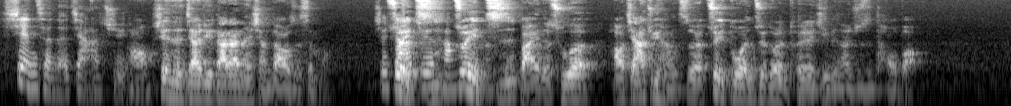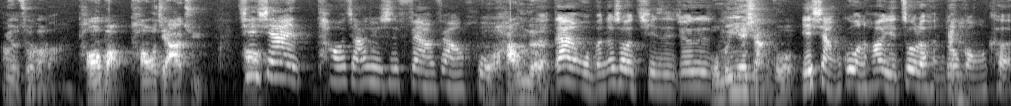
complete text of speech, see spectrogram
现成的家具，好现成家具，大家能想到的是什么？最直最直白的，除了好家具行之外，最多人最多人推的基本上就是淘宝，没有错吧？淘宝淘家具，好其实现在淘家具是非常非常火很夯的，但我们那时候其实就是我们也想过，也想过，然后也做了很多功课。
